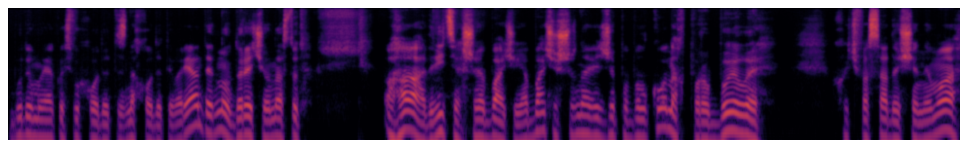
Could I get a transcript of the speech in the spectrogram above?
будемо якось виходити, знаходити варіанти. Ну, до речі, у нас тут. Ага, дивіться, що я бачу. Я бачу, що навіть вже по балконах поробили, хоч фасаду ще нема,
